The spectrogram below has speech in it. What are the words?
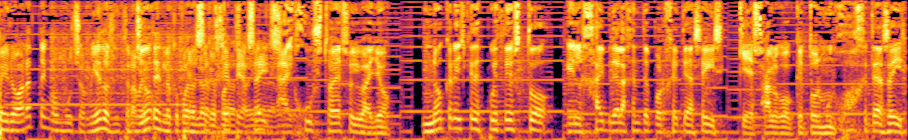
Pero ahora tengo mucho miedo, sinceramente, Yo- en lo que puede ser que GTA salir, 6. Ay, justo a eso iba yo. ¿No creéis que después de esto el hype de la gente por GTA 6, que es algo que todo el mundo, "Oh, GTA 6,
